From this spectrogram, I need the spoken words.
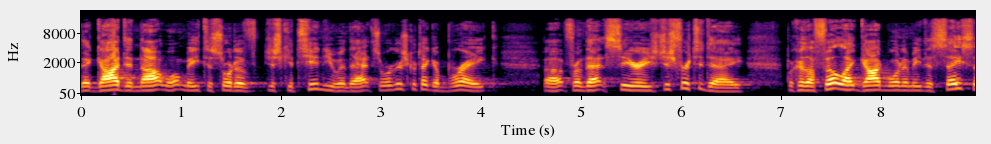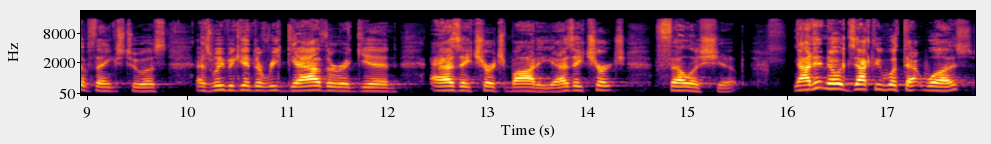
that God did not want me to sort of just continue in that. So we're just going to take a break uh, from that series just for today because I felt like God wanted me to say some things to us as we begin to regather again as a church body, as a church fellowship. Now, I didn't know exactly what that was.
